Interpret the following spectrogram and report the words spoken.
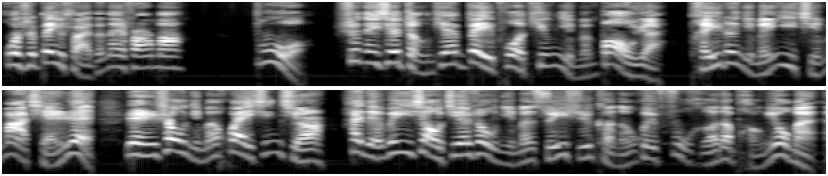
或是被甩的那方吗？不是那些整天被迫听你们抱怨，陪着你们一起骂前任，忍受你们坏心情，还得微笑接受你们随时可能会复合的朋友们。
